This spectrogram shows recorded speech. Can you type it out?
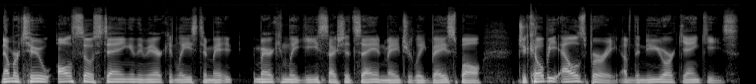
Number two, also staying in the American League, American League East, I should say, in Major League Baseball, Jacoby Ellsbury of the New York Yankees.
